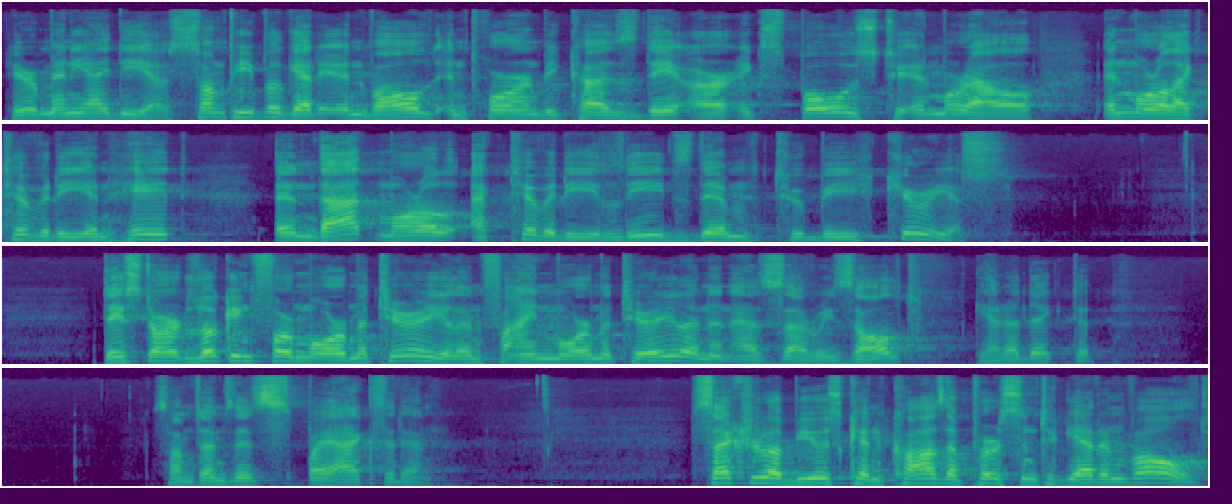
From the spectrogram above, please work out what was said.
Here are many ideas. Some people get involved in porn because they are exposed to immoral, immoral activity and hate, and that moral activity leads them to be curious. They start looking for more material and find more material, and then as a result, get addicted. Sometimes it's by accident. Sexual abuse can cause a person to get involved.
